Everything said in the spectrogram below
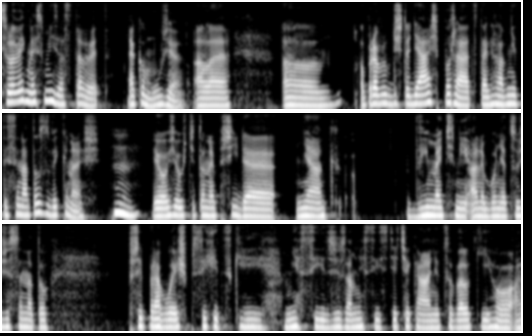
člověk nesmí zastavit. Jako může, ale uh, opravdu, když to děláš pořád, tak hlavně ty si na to zvykneš. Hmm. Jo, že už ti to nepřijde nějak výjimečný, anebo něco, že se na to připravuješ psychicky měsíc, že za měsíc tě čeká něco velkého a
